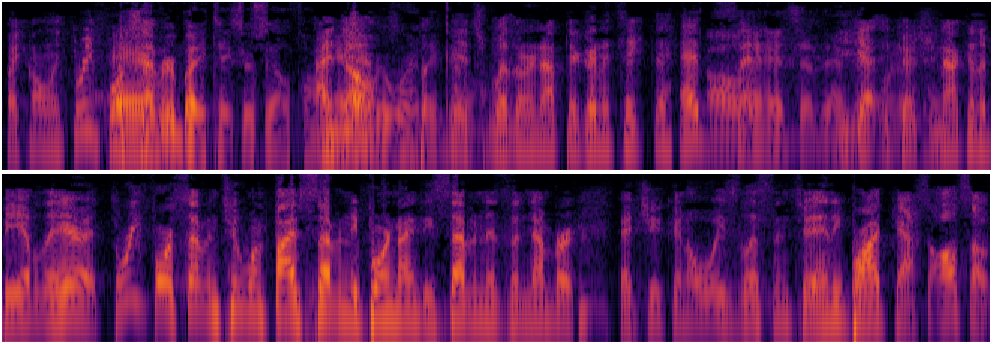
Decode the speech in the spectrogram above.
by calling 347. Everybody takes their cell phone. I know. Everywhere they go. It's whether or not they're going to take the headset. Oh, the headset. Yeah, you get, because Okay. you're not going to be able to hear it. 347-215-7497 is the number that you can always listen to any broadcast. Also,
